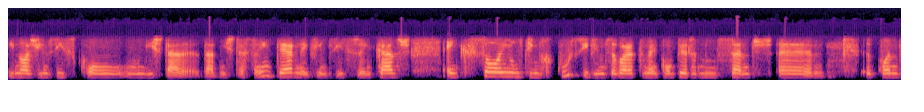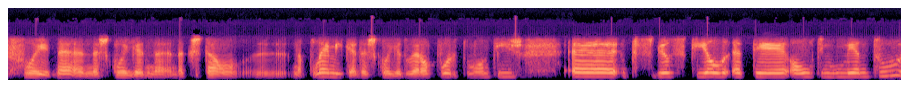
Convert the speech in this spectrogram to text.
E nós vimos isso com o Ministro da, Administração Interna e vimos isso em casos em que só em último recurso, e vimos agora também com Pedro Nuno Santos, uh, quando foi na, na escolha, na, na questão, na polémica da escolha do aeroporto de Montijo, percebeu-se que ele, até ao último momento,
